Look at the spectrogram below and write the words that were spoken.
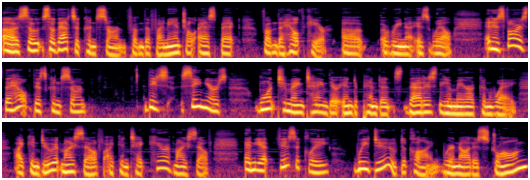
Uh, so, so that's a concern from the financial aspect, from the healthcare uh, arena as well. And as far as the health is concerned, these seniors want to maintain their independence. That is the American way. I can do it myself. I can take care of myself. And yet, physically, we do decline. We're not as strong.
